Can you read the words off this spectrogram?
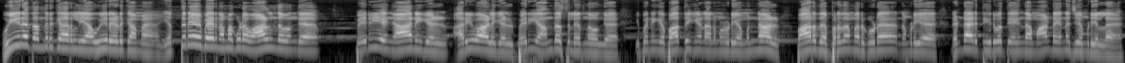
உயிரை தந்திருக்கார் இல்லையா? உயிரை எடுக்காமல் எத்தனை பேர் நம்ம கூட வாழ்ந்தவங்க. பெரிய ஞானிகள் அறிவாளிகள் பெரிய அந்தஸ்தில் இருந்தவங்க. இப்போ நீங்கள் பார்த்தீங்கன்னா நம்மளுடைய முன்னாள் பாரத பிரதமர் கூட நம்முடைய ரெண்டாயிரத்தி இருபத்தி ஐந்தாம் ஆண்டை என்ன செய்ய முடியல?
